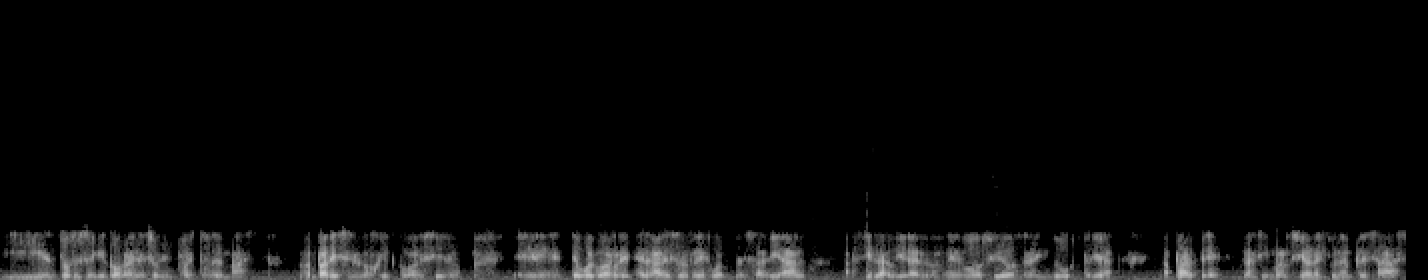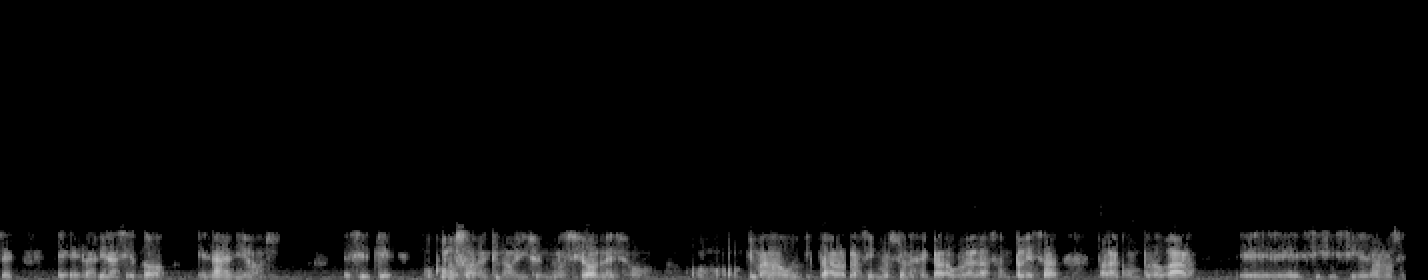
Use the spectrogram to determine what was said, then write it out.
y entonces hay que cobrar esos impuestos de más me parece lógico, decir, eh, te vuelvo a reiterar, es el riesgo así la vida de los negocios, de la industria. Aparte, las inversiones que una empresa hace, eh, las viene haciendo en años. Es decir, que, o cómo saben que no hizo inversiones, o, que van a auditar las inversiones de cada una de las empresas para comprobar eh, si se o no sé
